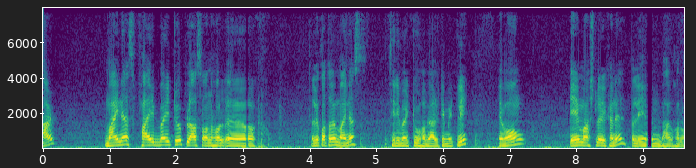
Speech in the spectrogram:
R minus five by two plus one হল তাহলে কত হবে? মাইনাস থ্রি বাই টু হবে আলটিমেটলি এবং এম আসলো এখানে, তাহলে এম ভাগ হলো।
